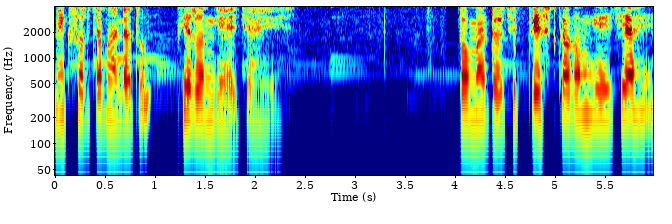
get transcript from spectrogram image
मिक्सरच्या भांड्यातून फिरवून घ्यायची आहे. टोमॅटोची पेस्ट काढून घ्यायची आहे.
